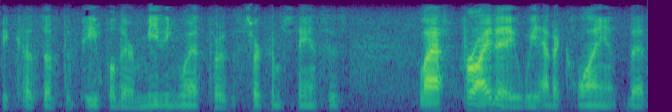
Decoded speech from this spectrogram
because of the people they're meeting with or the circumstances. Last Friday we had a client that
